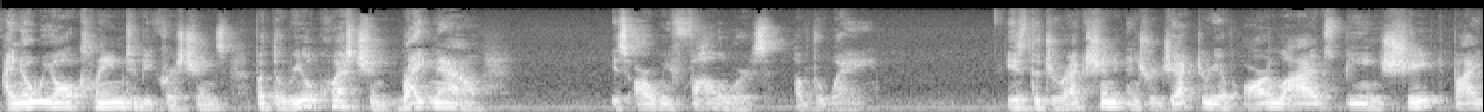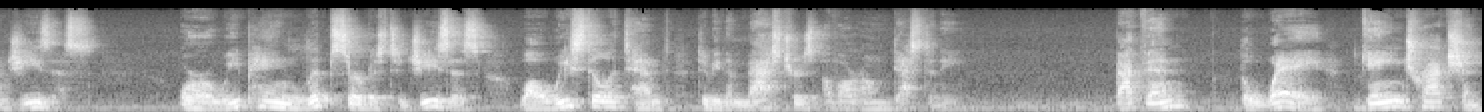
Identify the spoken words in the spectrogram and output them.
I know we all claim to be Christians, but the real question right now is are we followers of the way? Is the direction and trajectory of our lives being shaped by Jesus? Or are we paying lip service to Jesus while we still attempt to be the masters of our own destiny? Back then, the way gained traction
